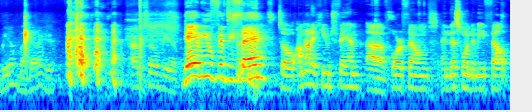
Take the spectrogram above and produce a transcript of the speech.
beat up by that, aren't? I'm so beat up. Damn you, 50 Cent! So I'm not a huge fan of horror films, and this one to me felt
